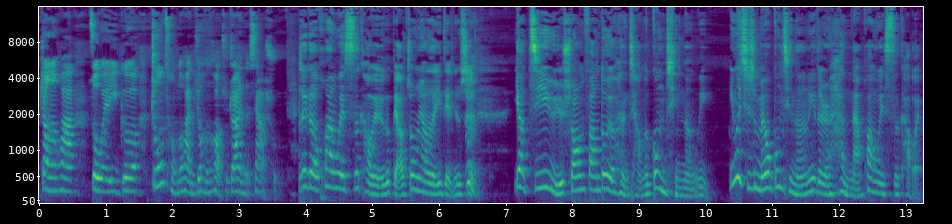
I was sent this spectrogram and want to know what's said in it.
这样的话，作为一个中层的话，你就很好去抓你的下属。这个换位思考有一个比较重要的一点，就是要基于双方都有很强的共情能力。因为其实没有共情能力的人很难换位思考，哎，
